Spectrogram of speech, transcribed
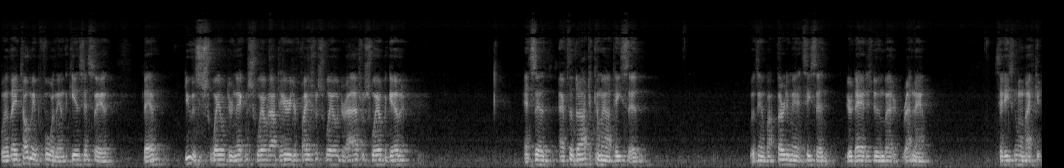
well, they told me before then, the kids had said, Dad, you was swelled, your neck was swelled out to here, your face was swelled, your eyes were swelled together. And said, after the doctor come out, he said, within about 30 minutes, he said, your dad is doing better right now. Said he's going to make it.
